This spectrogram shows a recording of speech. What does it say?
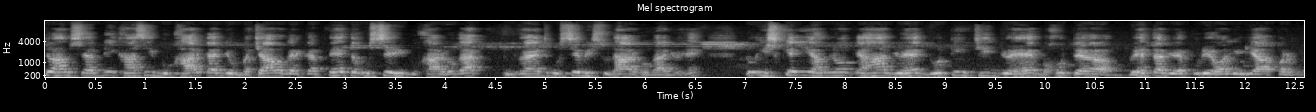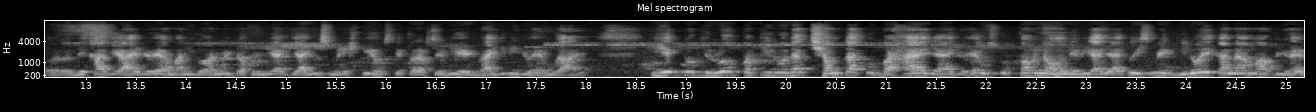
तो हम सर्दी, खांसी, बुखार का जो बचाव अगर करते हैं तो उससे भी बुखार होगा तो उससे भी सुधार होगा जो है। तो इसके लिए हम लोग के यहाँ जो है दो तीन चीज़ जो है बहुत बेहतर जो है पूरे ऑल इंडिया पर देखा गया है जो है हमारी गवर्नमेंट ऑफ़ इंडिया की आयुष मिनिस्ट्री है, उसके तरफ़ से भी एडवाइजरी जो है हुआ है कि एक तो कि रोग प्रतिरोधक क्षमता को बढ़ाया जाए जो है, उसको कम न होने दिया जाए तो इसमें गिलोय का नाम आप जो है,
